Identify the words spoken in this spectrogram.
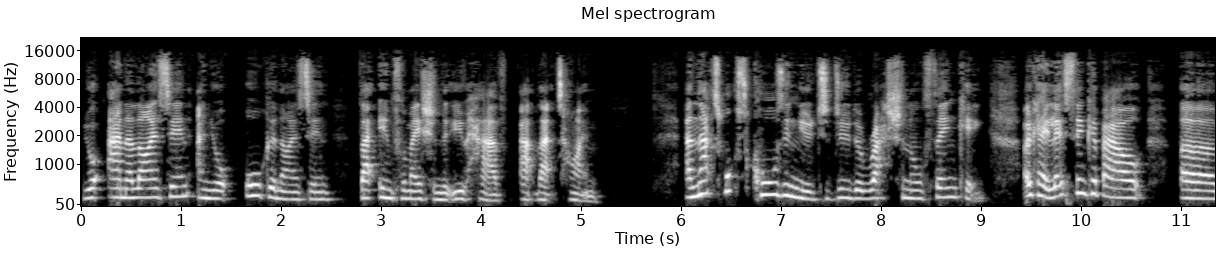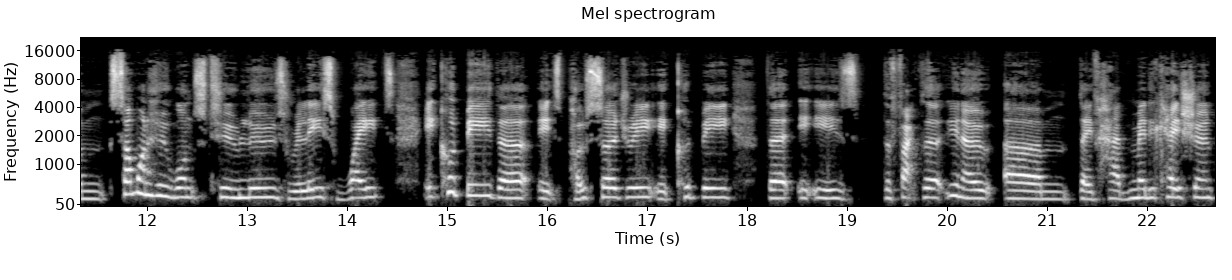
you're analyzing, and you're organizing that information that you have at that time. And that's what's causing you to do the rational thinking. Okay, let's think about um, someone who wants to lose, release weight. It could be that it's post surgery. It could be that it is the fact that, you know, um, they've had medication,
